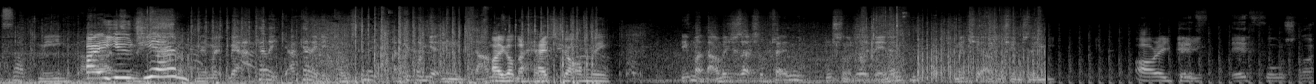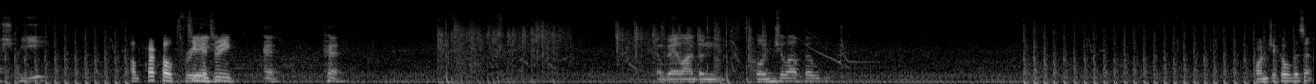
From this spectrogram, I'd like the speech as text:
Fuck me. By a UGM. Mate, mate, mate, I can't, I can't get kills tonight. I keep on getting damage. I got the headshot on me. Even my damage is actually pretty low. I'm just not really doing anything. I might check out change the R.A.P. F, F forward slash E. I'm purple. Free Team of three. I'm going to land on Gondola building. Conjugal visit.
